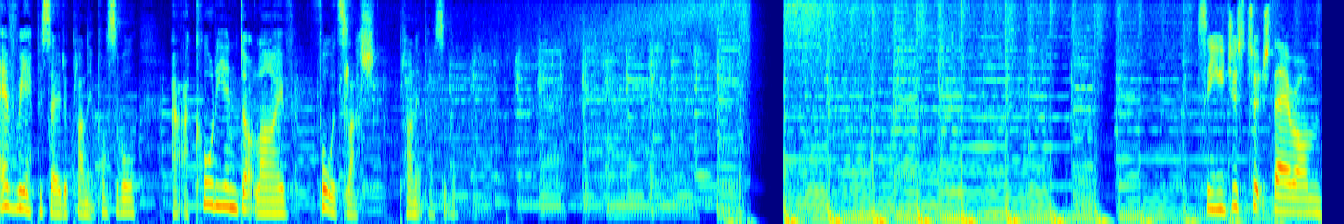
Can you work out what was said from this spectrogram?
every episode of Planet Possible at accordion.live forward slash Planet Possible. So you just touched there on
